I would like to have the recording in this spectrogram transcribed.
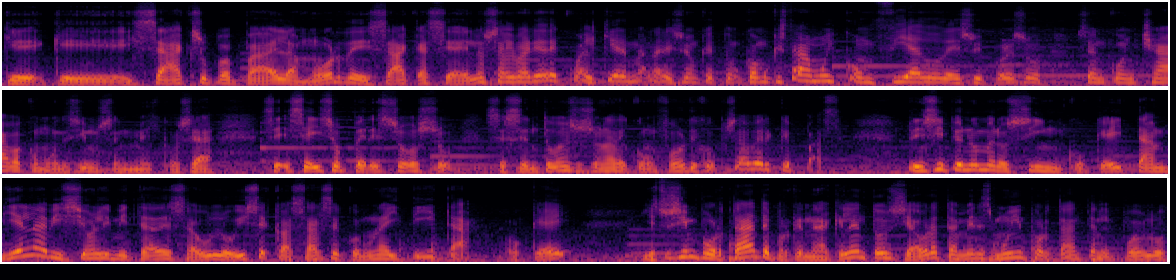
que, Isaac, su papá, el amor de Isaac hacia él, lo salvaría de cualquier mala decisión que tome. Como que estaba muy confiado de eso y por eso se enconchaba, como decimos en México. O sea, se, hizo perezoso, se sentó en su zona de confort, dijo, pues a ver qué pasa. Principio número 5, ¿ok? También la visión limitada de Saúl lo hizo casarse con una hitita, ¿ok? Y esto es importante porque en aquel entonces y ahora también es muy importante en el pueblo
